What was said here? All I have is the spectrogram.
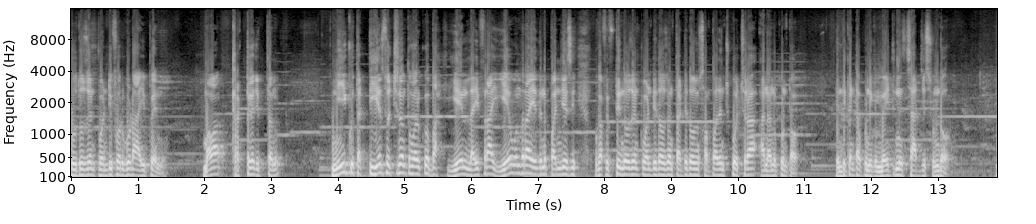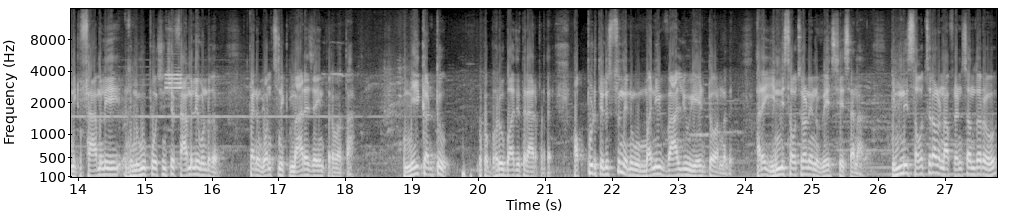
టూ థౌజండ్ ట్వంటీ ఫోర్ కూడా అయిపోయింది. మా కరెక్ట్గా చెప్తాను. నీకు థర్టీ ఇయర్స్ వచ్చినంత వరకు బా ఏం లైఫ్ రా ఏ ఉందిరా ఏదైనా పని చేసి ఒక fifteen thousand twenty thousand thirty thousand సంపాదించుకోవచ్చురా అని అనుకుంటావు. ఎందుకంటే అప్పుడు నీకు మెయింటెనెన్స్ ఛార్జెస్ ఉండవు. నీకు ఫ్యామిలీ నువ్వు పోషించే ఫ్యామిలీ ఉండదు. కానీ వన్స్ నీకు మ్యారేజ్ అయిన తర్వాత నీకంటూ ఒక బరువు బాధ్యతలు ఏర్పడతాయి. అప్పుడు తెలుస్తుంది నువ్వు మనీ వాల్యూ ఏంటో అన్నది. అరే ఇన్ని సంవత్సరాలు నేను వేస్ట్ చేశానా? ఇన్ని సంవత్సరాలు నా ఫ్రెండ్స్ అందరూ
